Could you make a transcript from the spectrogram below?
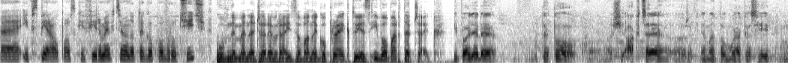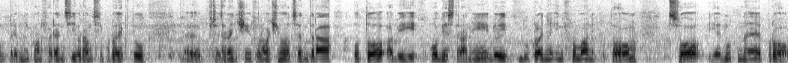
e, i wspierał polskie firmy. Chcemy do tego powrócić. Głównym menedżerem realizowanego projektu jest Iwo Barteczek. Případě jde u této naší akce, řekněme tomu, jakési první konferenci v rámci projektu přeshraniční informačního centra o to, aby obě strany byly důkladně informovány o tom, co je nutné pro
